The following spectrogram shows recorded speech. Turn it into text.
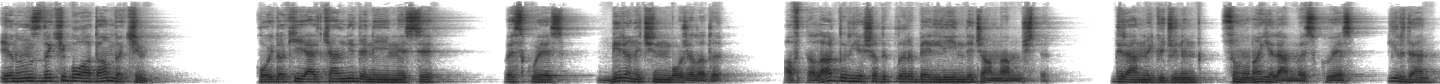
Yanınızdaki bu adam da kim?'' Koydaki yelkenli deneyin nesi? Vesquez bir an için bocaladı. Haftalardır yaşadıkları belliğinde canlanmıştı. Direnme gücünün sonuna gelen Vesquez birden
